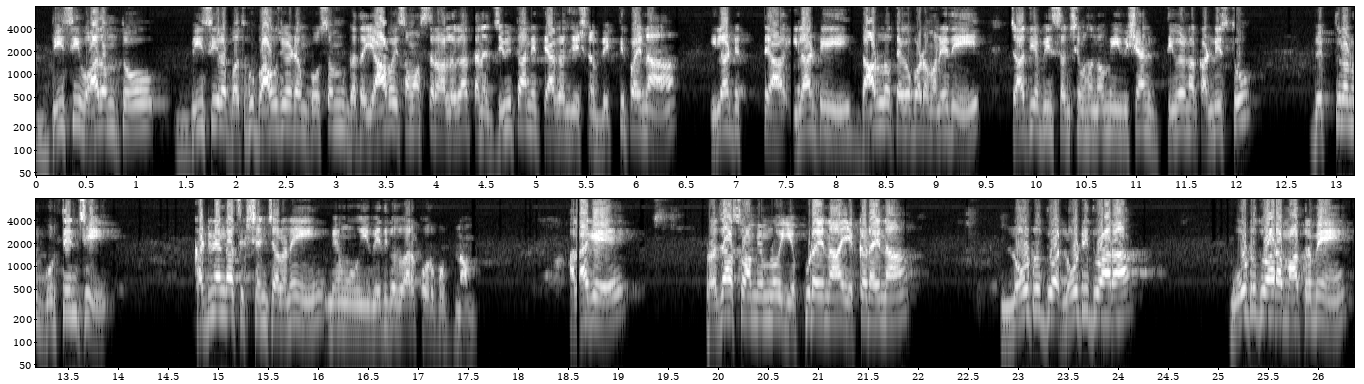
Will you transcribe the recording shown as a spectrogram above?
బీసీ వాదంతో బీసీల బతుకు బాగు చేయడం కోసం గత యాభై సంవత్సరాలుగా తన జీవితాన్ని త్యాగం చేసిన వ్యక్తి పైన ఇలాంటి త్యా- ఇలాంటి దాడుల్లో తెగబడడం అనేది జాతీయ బీసీ సంక్షేమ సంఘం ఈ విషయాన్ని తీవ్రంగా ఖండిస్తూ వ్యక్తులను గుర్తించి కఠినంగా శిక్షించాలని మేము ఈ వేదిక ద్వారా కోరుకుంటున్నాం. అలాగే ప్రజాస్వామ్యంలో ఎప్పుడైనా ఎక్కడైనా నోటు ద్వా- నోటి ద్వారా ఓటు ద్వారా మాత్రమే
